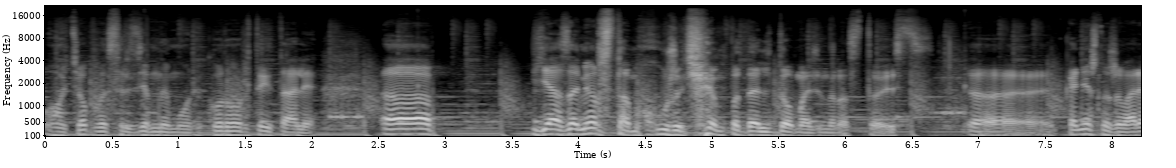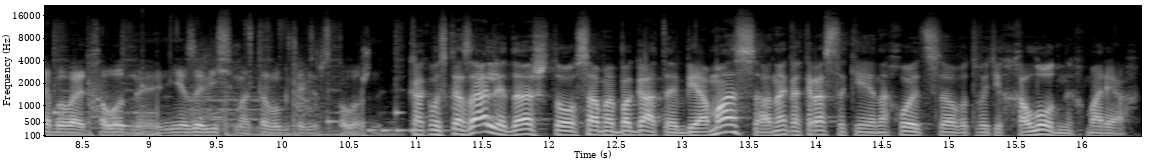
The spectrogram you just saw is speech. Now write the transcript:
О, теплое Средиземное море, курорты Италии. Э, я замерз там хуже, чем подо льдом один раз. То есть, э, конечно же, моря бывают холодные, независимо от того, где они расположены. Как вы сказали, да, что самая богатая биомасса, она как раз-таки находится вот в этих холодных морях.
